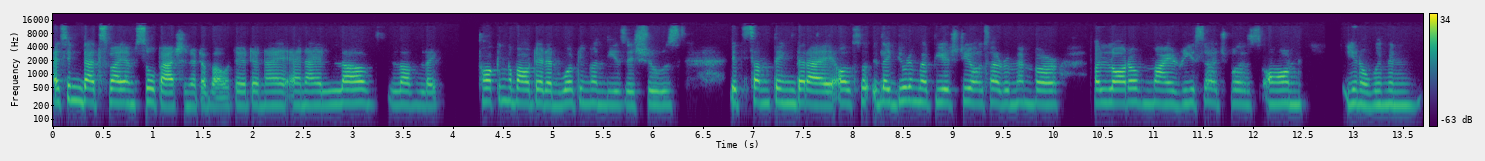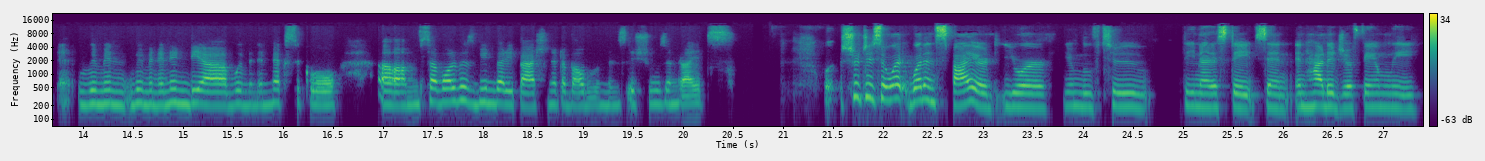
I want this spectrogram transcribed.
I think that's why i'm so passionate about it. And i and i love love like talking about it and working on these issues it's something that i also like during my phd also i remember a lot of my research was on you know women women women in india women in mexico um, so i've always been very passionate about women's issues and rights well, Shruti, so what what inspired your your move to the United States and and how did your family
